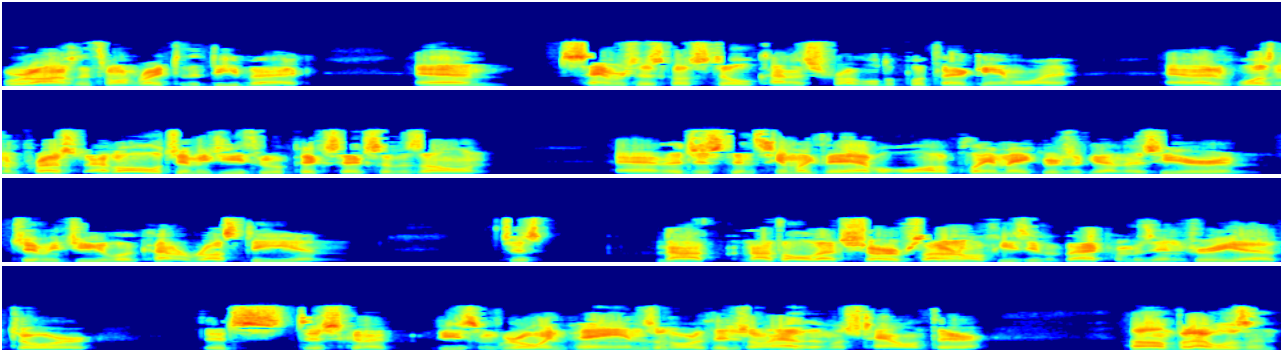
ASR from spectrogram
were honestly thrown right to the D-back. And San Francisco still kind of struggled to put that game away. And I wasn't impressed at all. Jimmy G threw a pick six of his own. And it just didn't seem like they have a whole lot of playmakers again this year. And Jimmy G looked kind of rusty and just not, not all that sharp. So I don't know if he's even back from his injury yet or it's just going to be some growing pains or they just don't have that much talent there. Um, but I wasn't,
